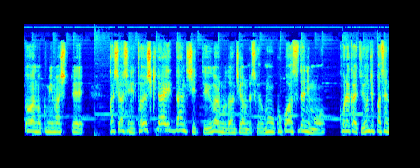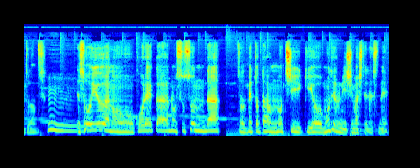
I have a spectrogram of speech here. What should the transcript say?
とあの組みまして柏市に豊敷台団地っていう UR の団地があるんですけどもここはすでにもう高齢化率40%なんです。でそういうあの高齢化の進んだそのベッドタウンの地域をモデルにしましてですね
